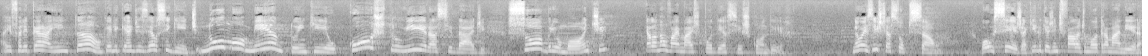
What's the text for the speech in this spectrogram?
Aí falei, peraí, então o que ele quer dizer é o seguinte: no momento em que eu construir a cidade sobre o monte, ela não vai mais poder se esconder. Não existe essa opção. Ou seja, aquilo que a gente fala de uma outra maneira,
